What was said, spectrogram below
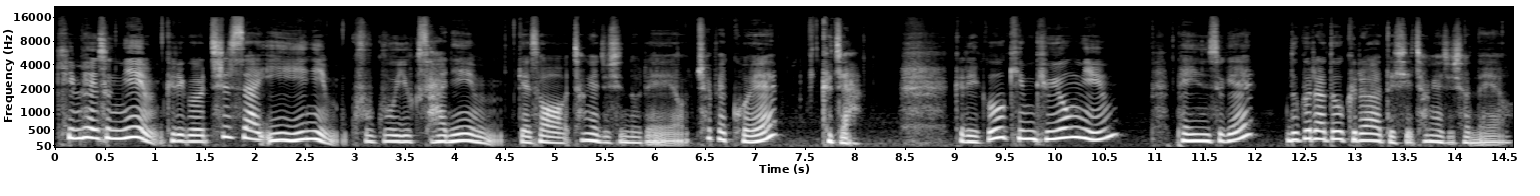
김혜숙님, 그리고 7422님, 9964님께서 청해주신 노래예요. 최백호의 그자. 그리고 김규용님, 배인숙의 누구라도 그러하듯이 청해 주셨네요.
